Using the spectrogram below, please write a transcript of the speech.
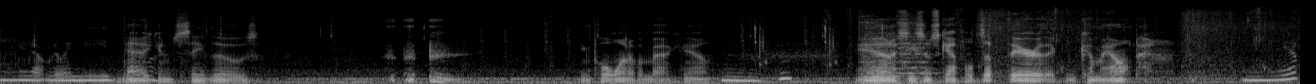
You don't really need that. Yeah, you can save those. you can pull one of them back, yeah. Mhm. And I see some scaffolds up there that can come out. Yep.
